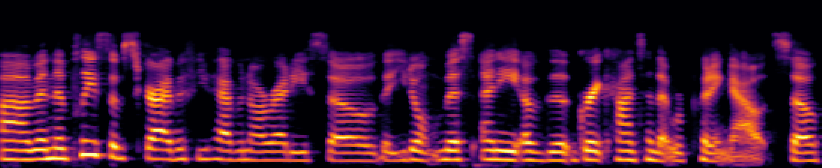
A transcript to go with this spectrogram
Um, and then please subscribe if you haven't already so that you don't miss any of the great content that we're putting out. So,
